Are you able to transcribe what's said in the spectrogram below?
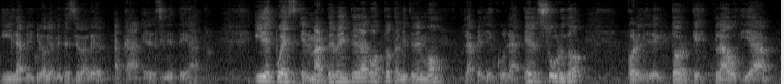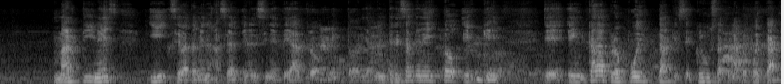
y la película obviamente se va a ver acá en el Cine Teatro. Y después, el martes 20 de agosto, también tenemos la película El Zurdo, con el director que es Claudia Martínez y se va también a hacer en el Cine Teatro Victoria. Lo interesante de esto es que eh, en cada propuesta que se cruza con la propuesta,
